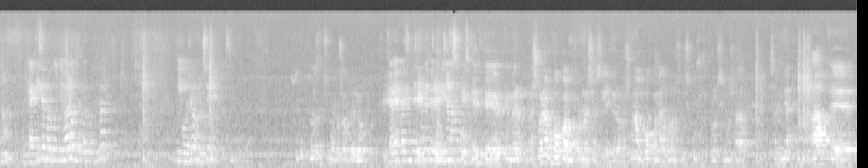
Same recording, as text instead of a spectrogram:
¿No? Porque aquí se puede cultivar lo que se puede cultivar. Digo yo, no sé. Tú has dicho una cosa, pero... Que, a mí me parece interesante, pero es que yo no sé qué es. Que, que, me resuena un poco, a lo mejor no es así, ¿eh? pero resuena un poco en algunos discursos próximos a esa línea, a eh,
